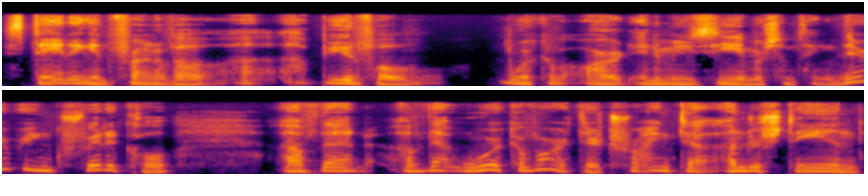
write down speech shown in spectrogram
standing in front of a, a beautiful work of art in a museum or something. They're being critical of that of that work of art. They're trying to understand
